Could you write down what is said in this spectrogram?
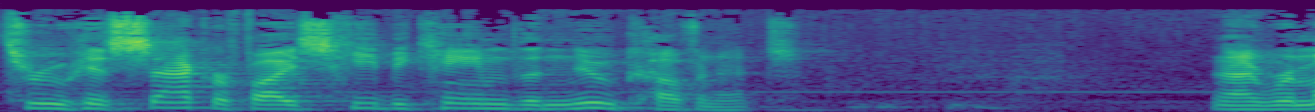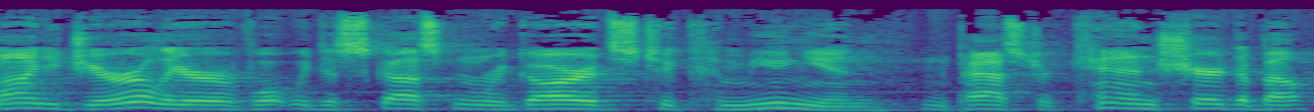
through his sacrifice, he became the new covenant. And I reminded you earlier of what we discussed in regards to communion. And Pastor Ken shared about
